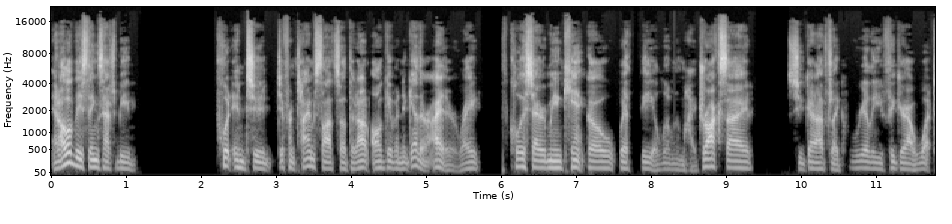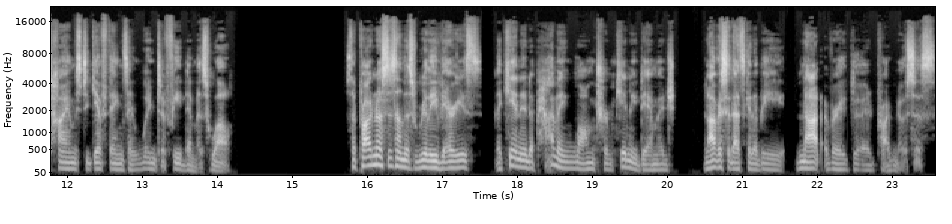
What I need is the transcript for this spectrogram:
And all of these things have to be put into different time slots so that they're not all given together either, right? Cholestyramine can't go with the aluminum hydroxide. So you gotta have to like really figure out what times to give things and when to feed them as well. So the prognosis on this really varies. They can end up having long term kidney damage. And obviously, that's going to be not a very good prognosis.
